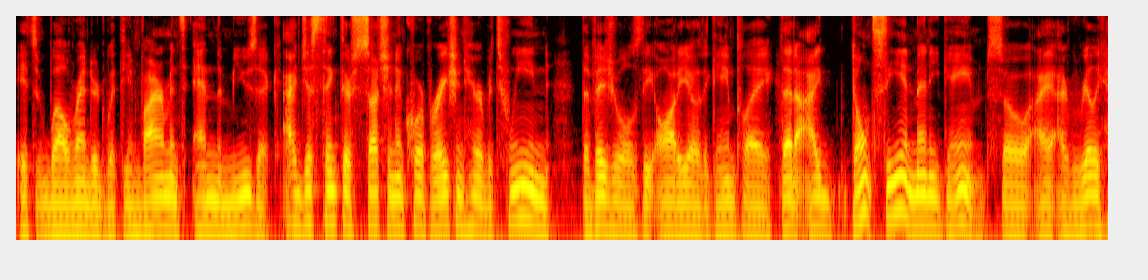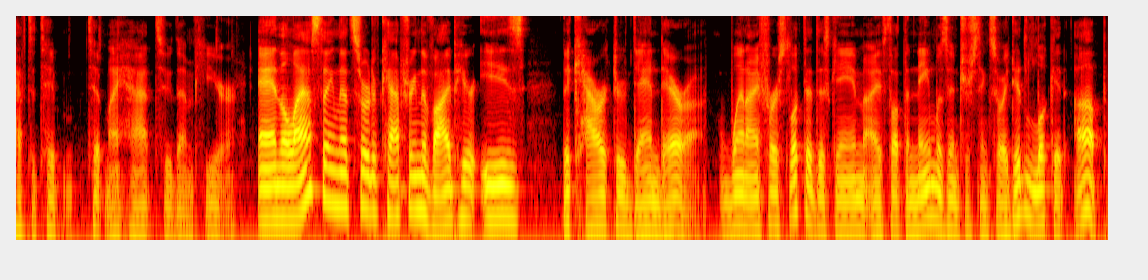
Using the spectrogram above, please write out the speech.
It's well rendered with the environments and the music. I just think there's such an incorporation here between the visuals, the audio, the gameplay that I don't see in many games. So I, I really have to tip tip my hat to them here. And the last thing that's sort of capturing the vibe here is the character Dandara. When I first looked at this game, I thought the name was interesting, so I did look it up.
